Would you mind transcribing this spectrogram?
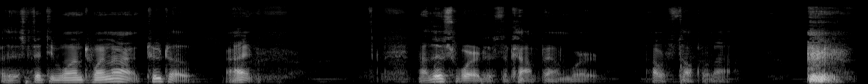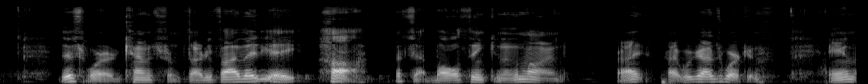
of this 5129, tuto, right? Now, this word is the compound word I was talking about. this word comes from 3588, ha, that's that ball of thinking of the mind, right? Right where God's working and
